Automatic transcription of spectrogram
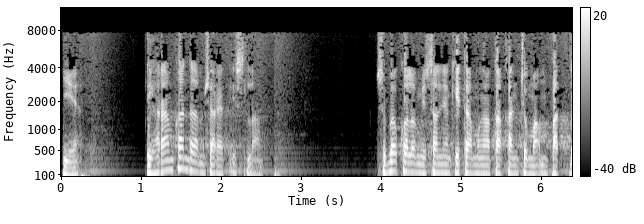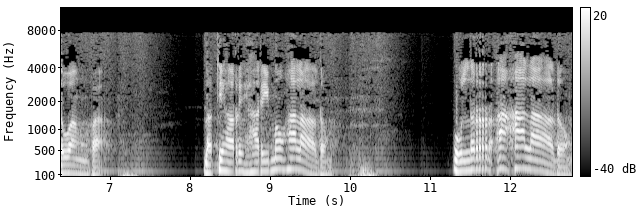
Ya. Diharamkan dalam syariat Islam. Sebab kalau misalnya kita mengatakan cuma empat doang, Pak, berarti hari harimau halal dong ular ah, halal dong.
